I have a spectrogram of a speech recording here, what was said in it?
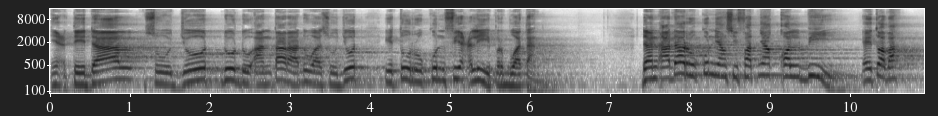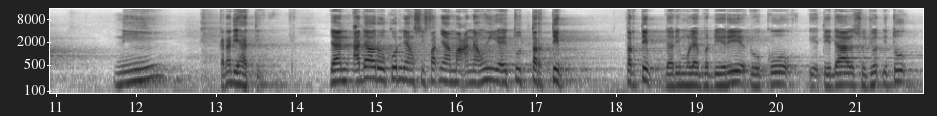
i'tidal, sujud, duduk antara dua sujud itu rukun fi'li perbuatan. Dan ada rukun yang sifatnya kolbi, yaitu apa? Ni, karena di hati. Dan ada rukun yang sifatnya maknawi yaitu tertib. Tertib dari mulai berdiri, ruku, i'tidal, sujud itu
